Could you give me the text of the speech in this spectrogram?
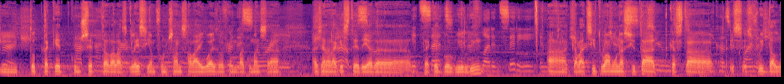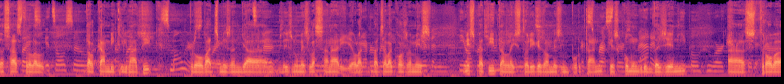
I tot aquest concepte de l'església enfonsant-se a l'aigua és el que em va començar a generar aquesta idea d'aquest world building uh, que vaig situar en una ciutat que està, és, és fruit del desastre del, del canvi climàtic però vaig més enllà, és només l'escenari. Vaig a la cosa més, més petita en la història que és el més important que és com un grup de gent uh, es troba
